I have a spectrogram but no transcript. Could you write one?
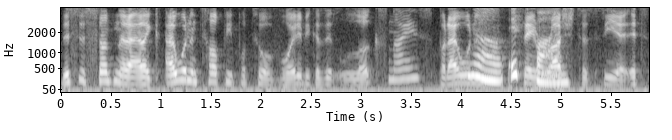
this is something that I like. I wouldn't tell people to avoid it because it looks nice, but I wouldn't No, say fun. rush to see it. It's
